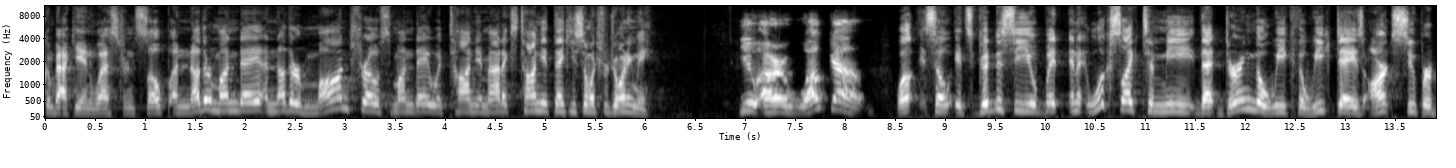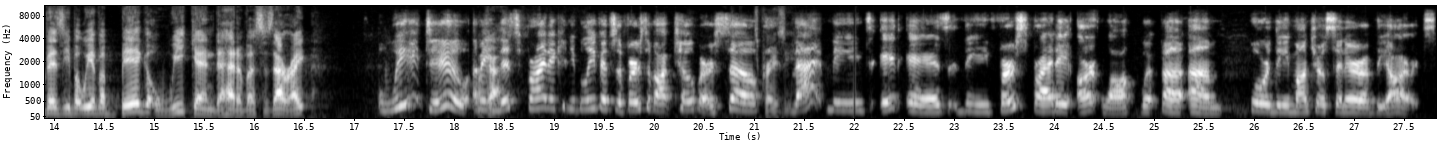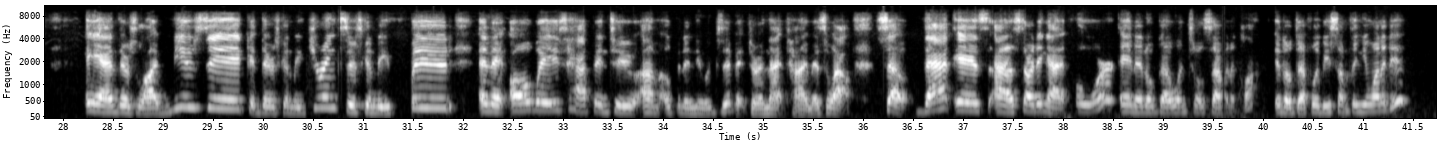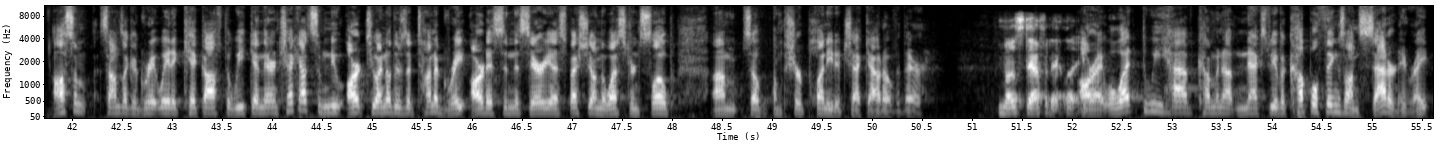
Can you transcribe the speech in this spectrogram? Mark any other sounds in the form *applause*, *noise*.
Welcome back in Western Slope. Another Monday, another Montrose Monday with Tonya Maddox. Tonya, thank you so much for joining me. You are welcome. Well, so it's good to see you, but and it looks like to me that during the week, the weekdays aren't super busy, but we have a big weekend ahead of us. Is that right? We do. I Okay. mean, this Friday, can you believe it's the first of October? So crazy. that means it is the first Friday art walk with, uh, um, for the Montrose Center of the Arts. And there's live music, and there's going to be drinks, there's going to be food, and they always happen to um, open a new exhibit during that time as well. So that is uh, starting at four, and it'll go until seven o'clock. It'll definitely be something you want to do. Awesome. Sounds like a great way to kick off the weekend there and check out some new art too. I know there's a ton of great artists in this area, especially on the Western Slope. Um, so I'm sure plenty to check out over there. Most definitely. All right. Well, what do we have coming up next? We have a couple things on Saturday, right?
